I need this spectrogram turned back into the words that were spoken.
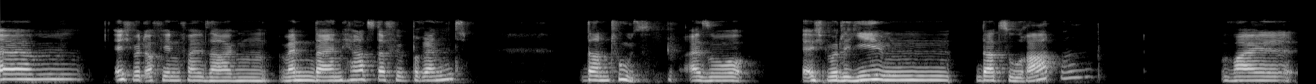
Ähm, Ich würde auf jeden Fall sagen, wenn dein Herz dafür brennt, dann tu's. Also ich würde jedem dazu raten, weil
